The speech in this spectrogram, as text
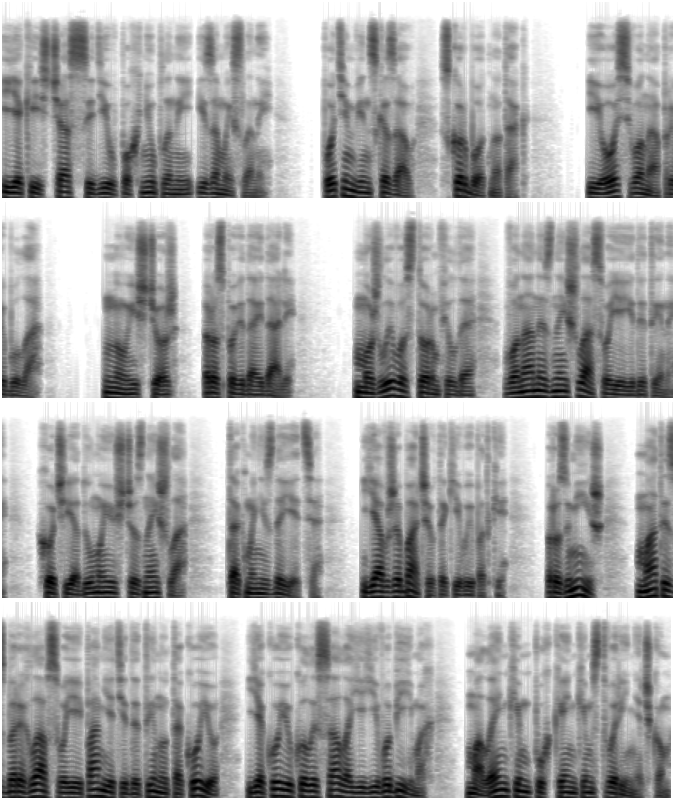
і якийсь час сидів похнюплений і замислений. Потім він сказав скорботно так. І ось вона прибула. Ну і що ж, розповідай далі. Можливо, Стормфілде, вона не знайшла своєї дитини, хоч я думаю, що знайшла. Так мені здається. Я вже бачив такі випадки. Розумієш, мати зберегла в своїй пам'яті дитину такою, якою колисала її в обіймах, маленьким пухкеньким створіннячком.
